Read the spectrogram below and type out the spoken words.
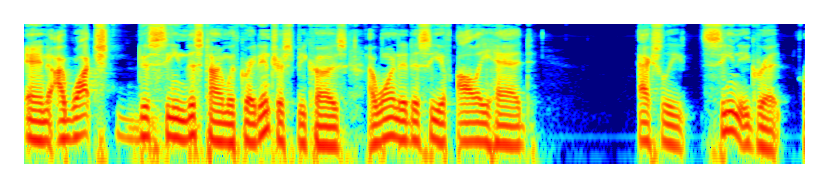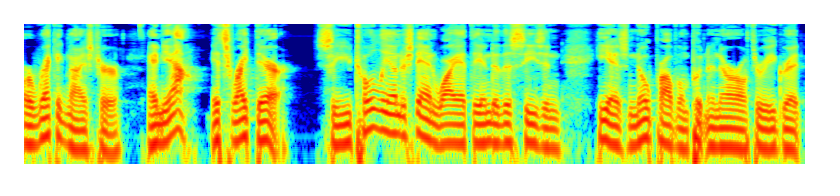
And I watched this scene this time with great interest because I wanted to see if Olly had actually seen Ygritte or recognized her. And yeah, it's right there. So you totally understand why at the end of this season he has no problem putting an arrow through Ygritte,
